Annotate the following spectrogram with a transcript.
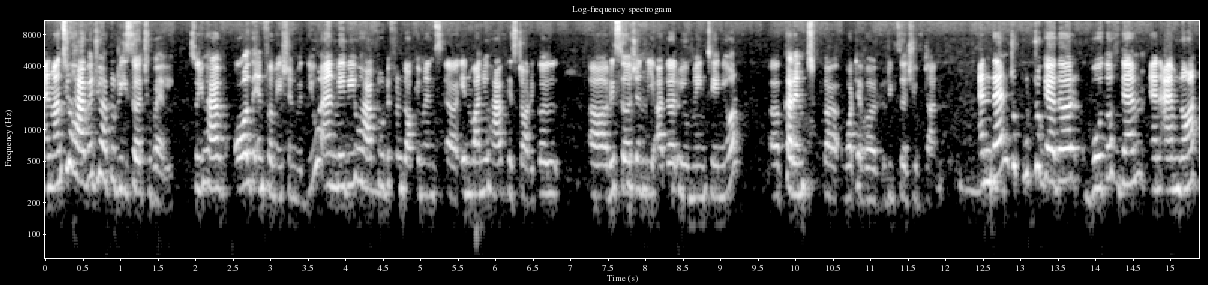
एंड वंस यू हैव इट यू हैव टू रिसर्च वेल so you have all the information with you and maybe you have two different documents uh, in one you have historical uh, research and the other you maintain your uh, current uh, whatever research you've done. And then to put together both of them and i'm not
